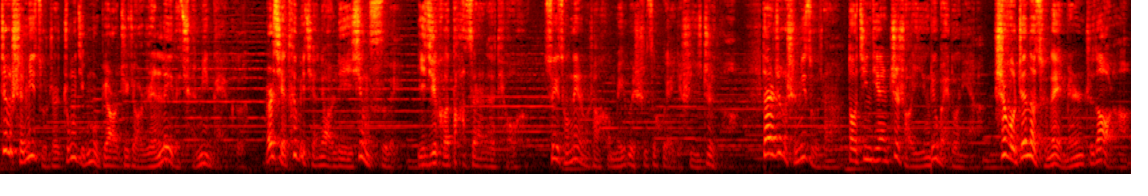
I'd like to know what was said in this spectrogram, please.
这个神秘组织终极目标就叫人类的全面改革，而且特别强调理性思维以及和大自然的调和，所以从内容上和玫瑰十字会也是一致的啊。但是这个神秘组织啊，到今天至少已经六百多年了，是否真的存在也没人知道了啊。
